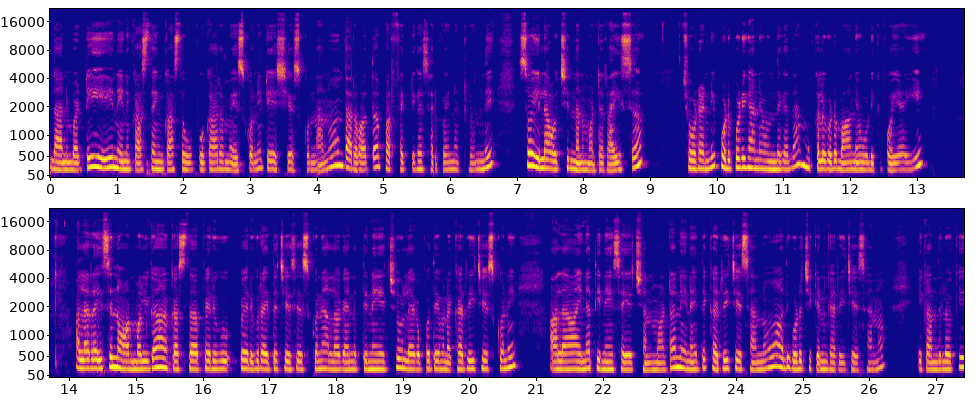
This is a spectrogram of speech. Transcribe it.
దాన్ని బట్టి నేను కాస్త ఇంకాస్త ఉప్పు కారం వేసుకొని టేస్ట్ చేసుకున్నాను. తర్వాత పర్ఫెక్ట్గా సరిపోయినట్లుంది. సో ఇలా వచ్చిందనమాట రైస్. చూడండి పొడి పొడిగానే ఉంది కదా ముక్కలు కూడా బాగానే ఉడికిపోయాయి. అలా రైస్ నార్మల్గా కాస్త పెరుగు పెరుగు రైతా చేసేసుకొని అలాగైనా తినేయచ్చు. లేకపోతే ఏమైనా కర్రీ చేసుకొని అలా అయినా తినేసేయచ్చు అనమాట నేనైతే కర్రీ చేశాను. అది కూడా చికెన్ కర్రీ చేశాను. ఇక అందులోకి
